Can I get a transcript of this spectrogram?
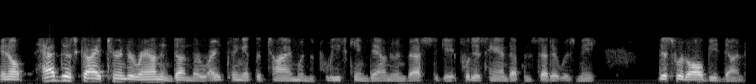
you know, had this guy turned around and done the right thing at the time when the police came down to investigate, put his hand up and said it was me, this would all be done.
